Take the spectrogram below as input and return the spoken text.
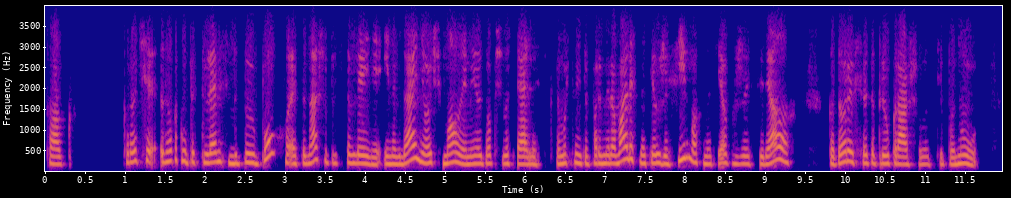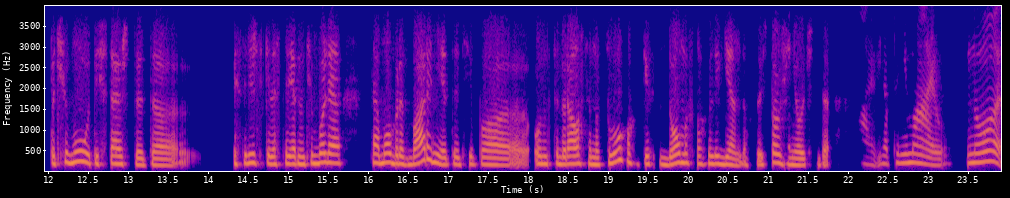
как... Короче, то, как мы представляем себе ту эпоху, это наше представление. Иногда они очень мало имеют общего с реальностью, потому что они формировались на тех же фильмах, на тех же сериалах, которые все это приукрашивают. Типа, ну, почему ты считаешь, что это исторически достоверно? Тем более, сам образ барыни, это типа, он собирался на слухах, каких-то домыслах и легендах. То есть тоже не очень-то Я понимаю, но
